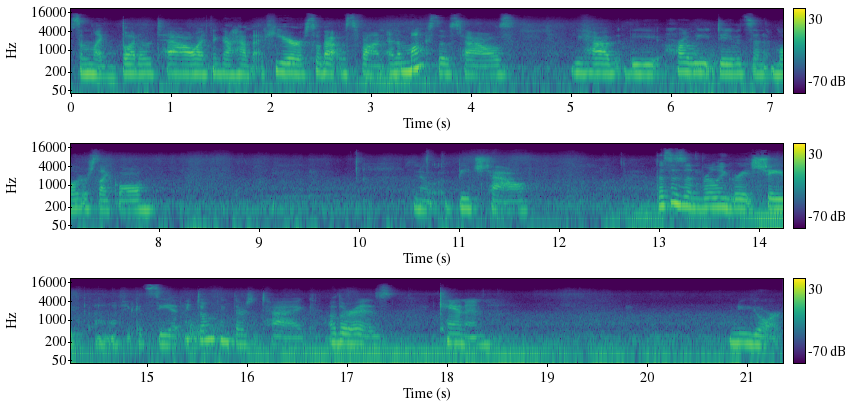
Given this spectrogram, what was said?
some like butter towel. I think I have that here. So that was fun. And amongst those towels, we have the Harley Davidson motorcycle, you know, beach towel. This is in really great shape. I don't know if you could see it. I don't think there's a tag. Oh, there is. Cannon, New York.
